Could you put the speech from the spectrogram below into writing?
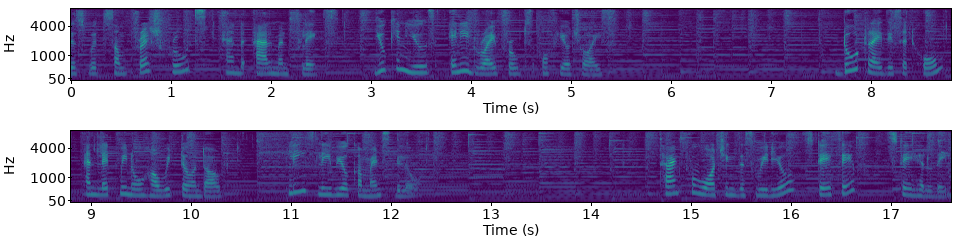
this with some fresh fruits and almond flakes. You can use any dry fruits of your choice. Do try this at home and let me know how it turned out. Please leave your comments below. Thanks for watching this video. Stay safe, stay healthy.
